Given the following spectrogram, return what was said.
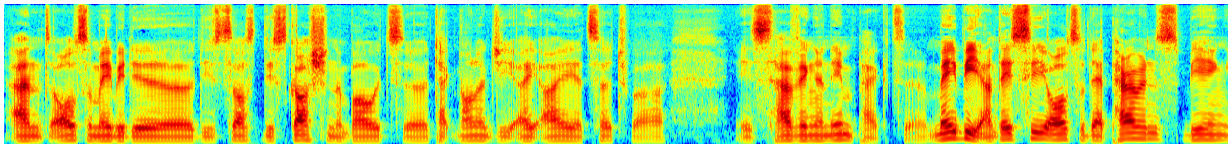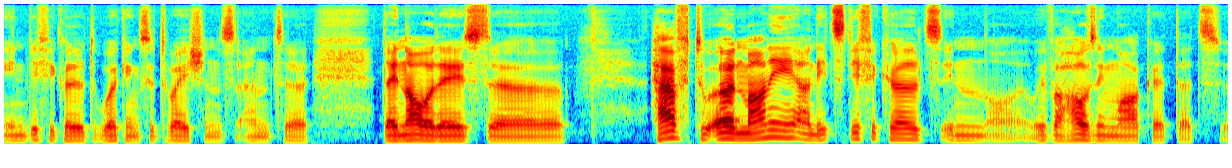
and also maybe the dis- discussion about uh, technology, AI, etc. Is having an impact, uh, maybe, and they see also their parents being in difficult working situations, and uh, they nowadays uh, have to earn money, and it's difficult in uh, with a housing market that's uh,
